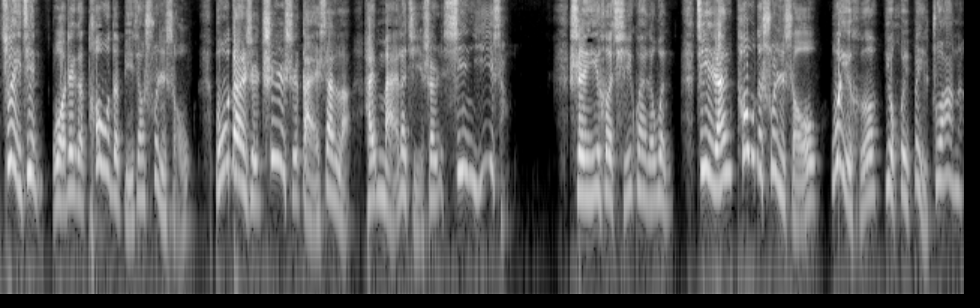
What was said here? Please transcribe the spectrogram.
最近我这个偷的比较顺手，不但是吃食改善了，还买了几身新衣裳。沈一鹤奇怪地问：“既然偷的顺手，为何又会被抓呢？”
